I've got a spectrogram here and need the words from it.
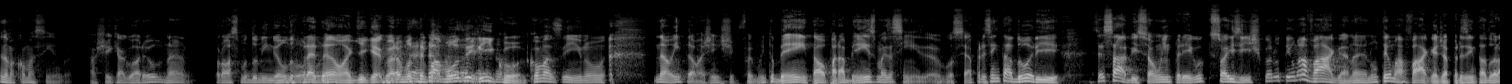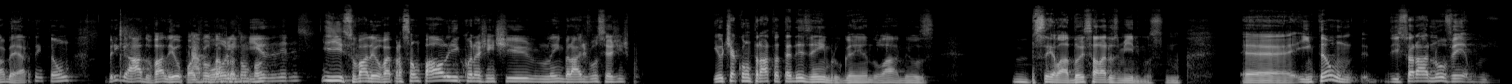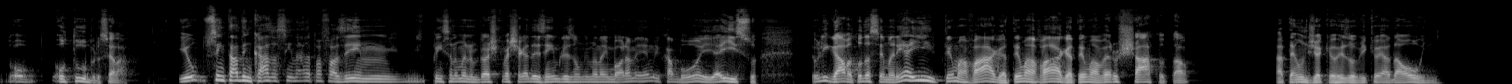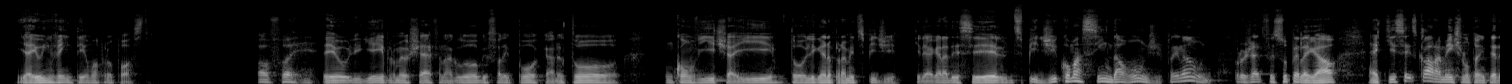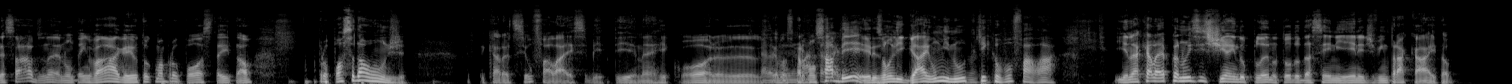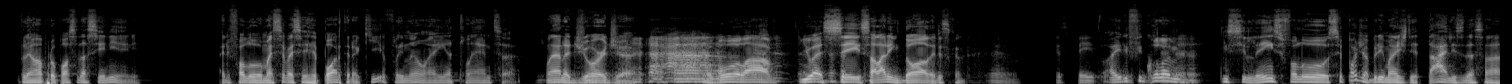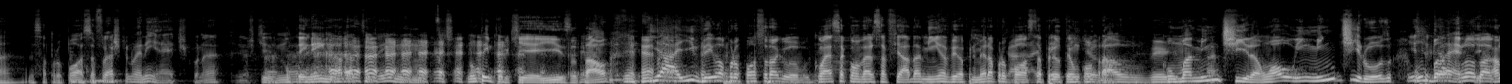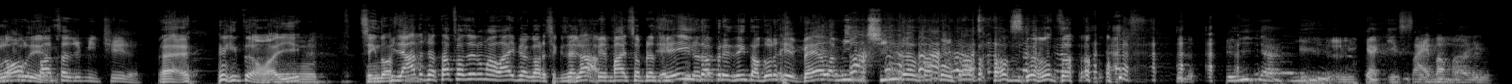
Não, mas como assim? agora? Achei que agora eu, né, próximo domingão do Fredão aqui, que agora eu vou ser famoso e rico. Como assim? Não... não, então, a gente foi muito bem e tal, parabéns, mas assim, você é apresentador e você sabe, isso é um emprego que só existe quando tem uma vaga, né? Não tem uma vaga de apresentador aberta, então, obrigado, valeu, pode Acabou voltar pra São Paulo. Olimpíada, eles... Isso, valeu, vai pra São Paulo e quando a gente lembrar de você, a gente. Eu tinha contrato até dezembro, ganhando lá meus, sei lá, dois salários mínimos. É, então, isso era novembro, ou- outubro, sei lá. E eu sentado em casa sem nada pra fazer, hum, pensando, mano, eu acho que vai chegar dezembro, eles vão me mandar embora mesmo, e acabou, e é isso. Eu ligava toda semana, e aí, tem uma vaga, tem uma vaga, tem uma vaga, era o chato e tal. Até um dia que eu resolvi que eu ia dar all-in. E aí eu inventei uma proposta. Qual foi? Eu liguei pro meu chefe na Globo e falei, pô, cara, eu tô um convite aí, tô ligando pra me despedir. Queria agradecer. Despedir? Como assim? Da onde? Falei, não, o projeto foi super legal. É que vocês claramente não estão interessados, né? Não tem vaga e eu tô com uma proposta aí e tal. Proposta da onde? Eu falei, cara, se eu falar SBT, né, Record, eh, lá, vão os caras vão saber, né? eles vão ligar em um minuto, o que que eu vou falar? E naquela época não existia ainda o plano todo da CNN de vir pra cá e tal. Eu falei, é uma proposta da CNN. Aí ele falou, mas você vai ser repórter aqui? Eu falei, não, é em Atlanta. Atlanta, Georgia. Eu vou lá, USA, salário em dólares, cara. Respeito. Aí ele ficou lá em silêncio falou: Você pode abrir mais detalhes dessa, dessa proposta? Eu falei: Acho que não é nem ético, né? Acho que não tem nem nada assim, nem, não tem porquê isso e tal. E aí veio a proposta da Globo. Com essa conversa fiada minha, veio a primeira proposta pra eu ter um contrato. Com uma mentira, um all-in mentiroso. Isso um que blefe. a Globo. A Globo passa de mentira. É, então, aí. O, Sendo o Pilhado já tá fazendo uma live agora. Se quiser Já. saber mais sobre as mentiras... da- Ex-apresentador revela mentiras da contratação. Tá? Clique aqui. Que aqui saiba mais.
